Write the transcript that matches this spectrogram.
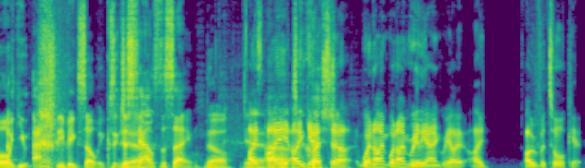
or you actually being salty because it just Yeah. sounds the same. no, yeah. I, I, that's a I get uh, when I'm when I'm really angry, I, I overtalk it.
